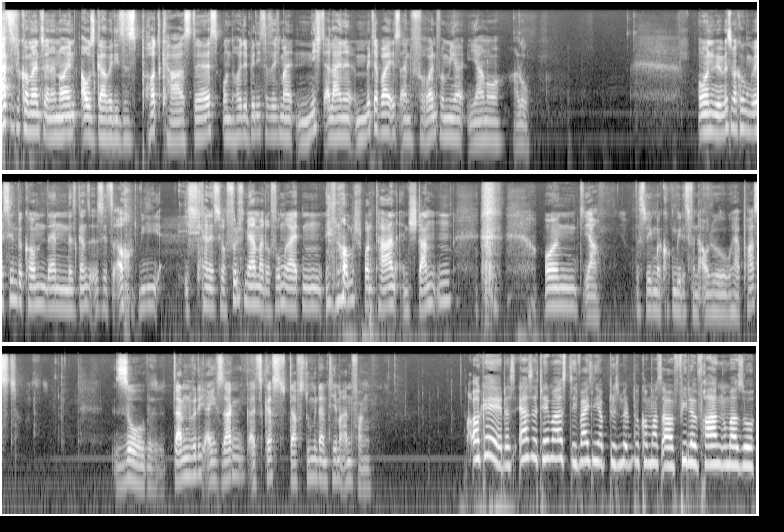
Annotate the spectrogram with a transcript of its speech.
Herzlich willkommen zu einer neuen Ausgabe dieses Podcastes. Und heute bin ich tatsächlich mal nicht alleine. Mit dabei ist ein Freund von mir, Jano. Hallo. Und wir müssen mal gucken, wie wir es hinbekommen, denn das Ganze ist jetzt auch wie. Ich kann jetzt vor fünf Jahren mal drauf rumreiten, enorm spontan entstanden. Und ja, deswegen mal gucken, wie das von der Audio her passt. So, dann würde ich eigentlich sagen, als Gast darfst du mit deinem Thema anfangen. Okay, das erste Thema ist, ich weiß nicht, ob du es mitbekommen hast, aber viele fragen immer so,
